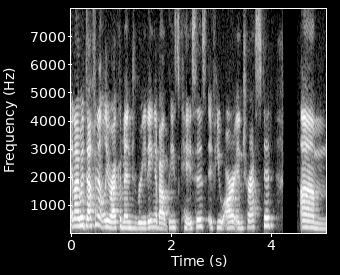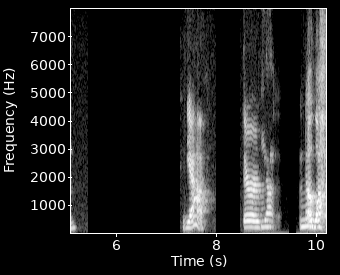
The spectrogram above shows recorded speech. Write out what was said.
And I would definitely recommend reading about these cases if you are interested. Um yeah. There are Yeah, a lot.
